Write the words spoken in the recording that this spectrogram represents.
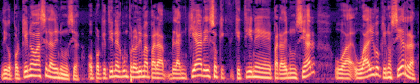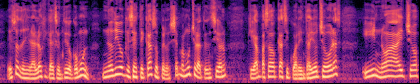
digo, ¿por qué no hace la denuncia? ¿O porque tiene algún problema para blanquear eso que, que tiene para denunciar? O, o, algo que no cierra. Eso desde la lógica del sentido común. No digo que sea este caso, pero llama mucho la atención que han pasado casi 48 horas y no ha hecho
